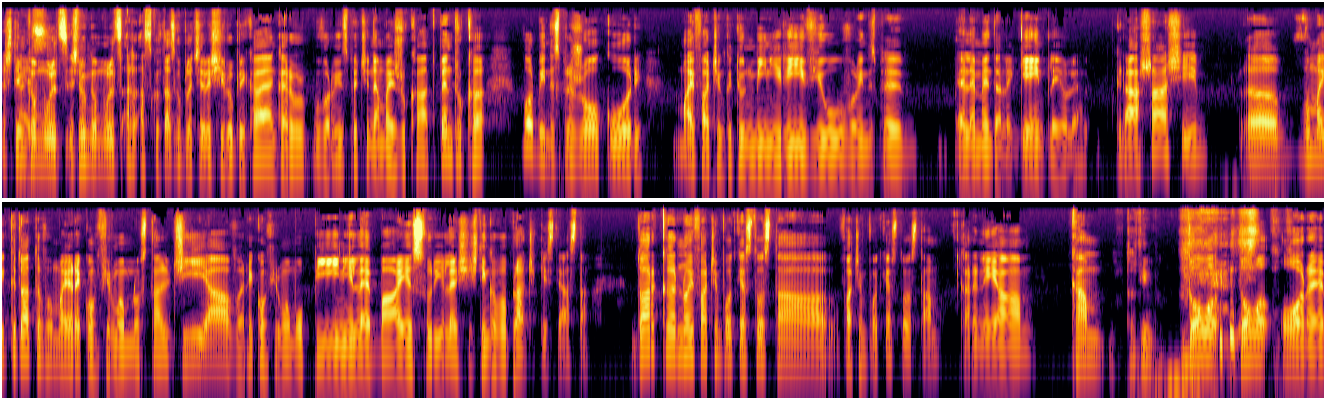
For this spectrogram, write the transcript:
știm, nice. că mulți, știm că mulți ascultați cu plăcere și rubrica aia în care vorbim despre ce ne-am mai jucat, pentru că vorbim despre jocuri, mai facem câte un mini review, vorbim despre elemente ale gameplay-ului, așa și uh, vă mai, câteodată vă mai reconfirmăm nostalgia, vă reconfirmăm opiniile, biasurile și știm că vă place chestia asta. Doar că noi facem podcastul ăsta, facem podcastul ăsta care ne ia cam tot timpul. Două, două ore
